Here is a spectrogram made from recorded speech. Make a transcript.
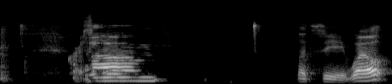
Of course. Um, let's see. Well,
